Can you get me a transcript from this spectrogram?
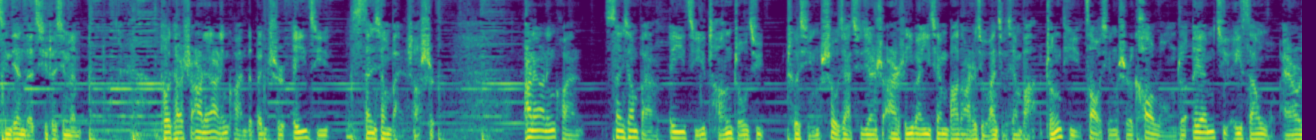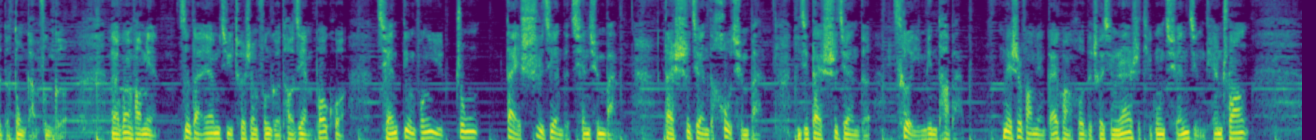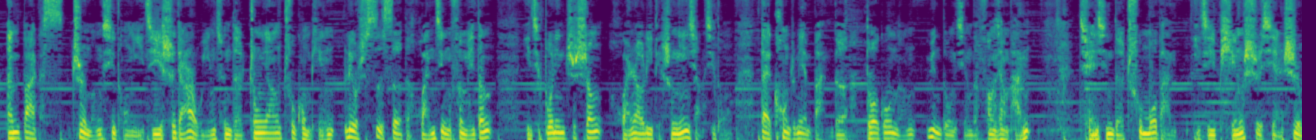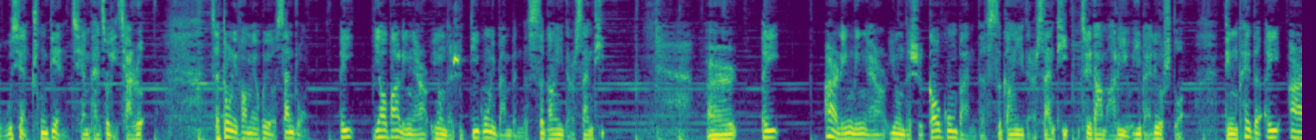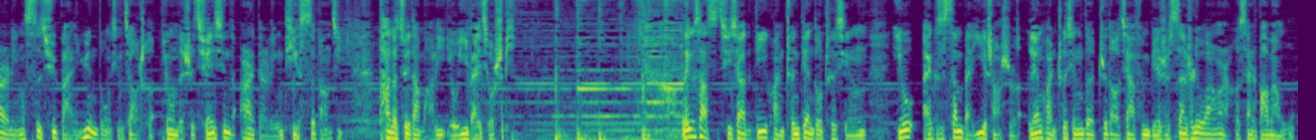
今天的汽车新闻，头条是2020款的奔驰 A 级三厢版上市。2020款三厢版 A 级长轴距车型售价区间是21万1800到29万9800，整体造型是靠拢着 AMG A35L 的动感风格。外观方面，自带 AMG 车身风格套件，包括前定风翼中带饰件的前裙板、带饰件的后裙板以及带饰件的侧迎宾踏板。内饰方面，改款后的车型仍然是提供全景天窗、MBUX 智能系统以及10.25英寸的中央触控屏、64色的环境氛围灯以及柏林之声环绕立体声音响系统，带控制面板的多功能运动型的方向盘，全新的触摸板以及平视显示无线充电前排座椅加热。在动力方面会有三种，A 180L 用的是低功率版本的四缸 1.3T，而 A 200L 用的是高功版的四缸 1.3T，最大马力有一百六十多。顶配的 A 220四驱版运动型轿车用的是全新的 2.0T 四缸机，它的最大马力有一百九十匹。雷克萨斯旗下的第一款纯电动车型 UX 300e 上市了，两款车型的指导价分别是三十六万二和三十八万五。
